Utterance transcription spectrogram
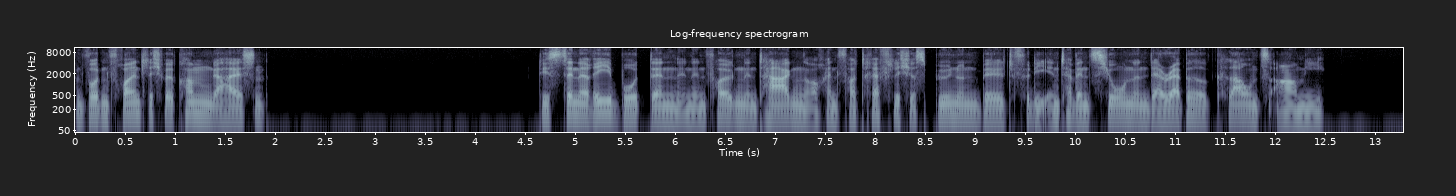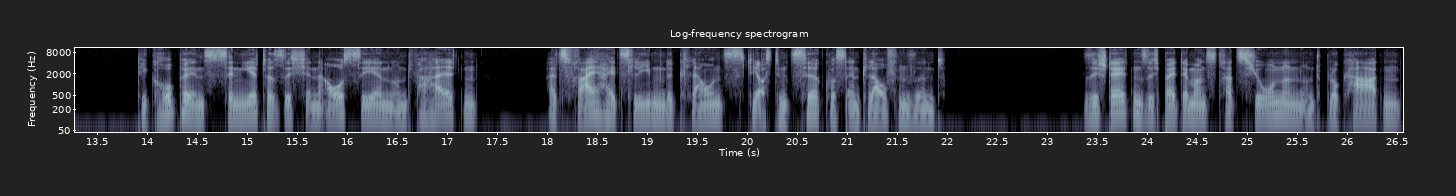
und wurden freundlich willkommen geheißen. Die Szenerie bot denn in den folgenden Tagen auch ein vortreffliches Bühnenbild für die Interventionen der Rebel Clowns Army. Die Gruppe inszenierte sich in Aussehen und Verhalten als freiheitsliebende Clowns, die aus dem Zirkus entlaufen sind. Sie stellten sich bei Demonstrationen und Blockaden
